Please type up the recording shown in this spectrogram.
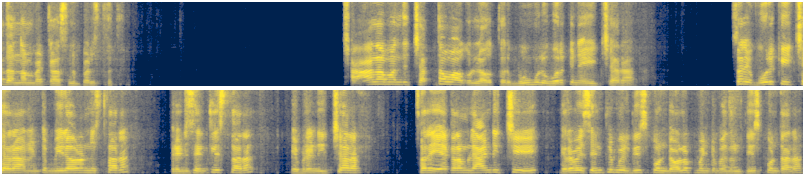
దండం పెట్టాల్సిన పరిస్థితి. చాలా మంది చెత్త వాగుళ్ళు అవుతారు. భూములు ఉరికినే ఇచ్చారా? సరే ఊరికి ఇచ్చారా అని అంటే మీరు ఎవరైనా ఇస్తారా? రెండు సెంట్లు ఇస్తారా? ఎప్పుడైనా ఇచ్చారా? సరే ఎకరం ల్యాండ్ ఇచ్చి ఇరవై సెంట్లు మీరు తీసుకొని డెవలప్మెంట్ మీద తీసుకుంటారా?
